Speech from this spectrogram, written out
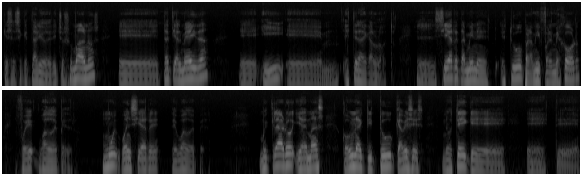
que es el secretario de Derechos Humanos, eh, Tati Almeida eh, y eh, Estela de Carlotto. El cierre también estuvo, para mí fue el mejor, fue Guado de Pedro. Muy buen cierre de Guado de Pedro. Muy claro y además con una actitud que a veces noté que este,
